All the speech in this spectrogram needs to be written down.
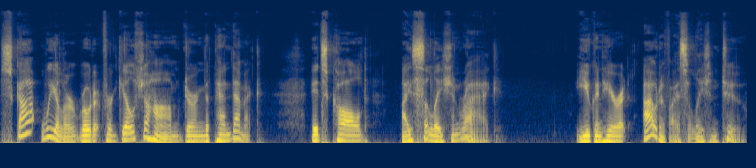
Scott Wheeler wrote it for Gil Shaham during the pandemic. It's called Isolation Rag. You can hear it out of isolation too.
